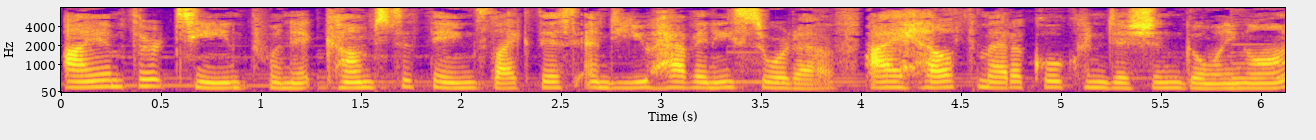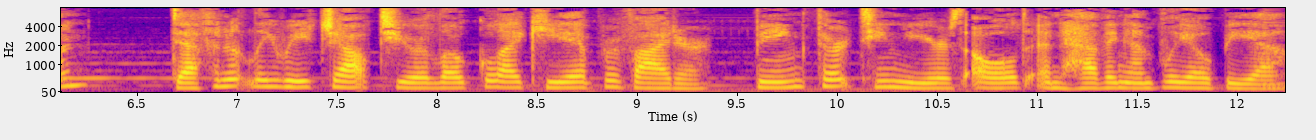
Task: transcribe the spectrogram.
I am 13th when it comes to things like this and you have any sort of eye health medical condition going on? Definitely reach out to your local eye care provider being 13 years old and having amblyopia.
